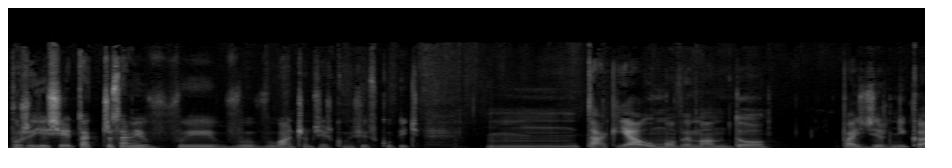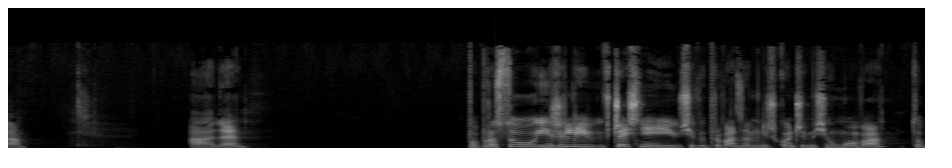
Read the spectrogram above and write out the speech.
Boże, ja się tak czasami wy, wy, wyłączam, ciężko mi się skupić. Mm, tak, ja umowę mam do października, ale po prostu, jeżeli wcześniej się wyprowadzam niż kończy mi się umowa, to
